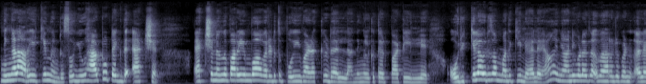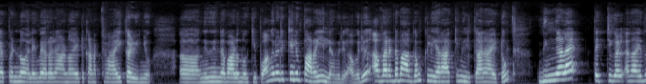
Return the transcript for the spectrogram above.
നിങ്ങളെ അറിയിക്കുന്നുണ്ട്. So you have to take the action action എന്ന് പറയുമ്പോൾ അവരുടെ അടുത്ത് പോയി വഴക്കിടല്ല. നിങ്ങൾക്ക് തേർഡ് പാർട്ടി ഇല്ലേ? ഒരിക്കലും അവർ സമ്മതിക്കില്ല അല്ലേ? ആ ഞാനിവിടെ വേറൊരു പെൺ അല്ലെ പെണ്ണോ അല്ലെങ്കിൽ വേറൊരാണോ ആയിട്ട് കണക്റ്റഡ് ആയി കഴിഞ്ഞു. നീ നിന്റെ പാട് നോക്കിപ്പോ. അങ്ങനെ ഒരിക്കലും പറയില്ല അവർ അവർ അവരുടെ ഭാഗം ക്ലിയറാക്കി നിൽക്കാനായിട്ടും നിങ്ങളെ തെറ്റുകൾ അതായത്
